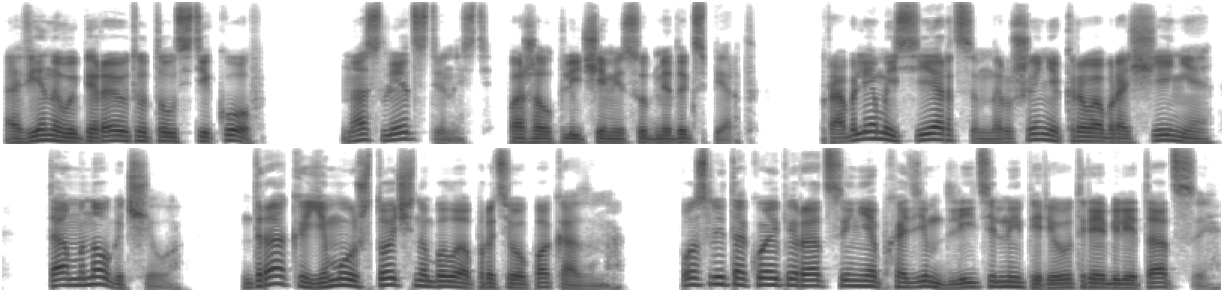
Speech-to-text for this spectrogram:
А вены выпирают у толстяков. Наследственность, пожал плечами судмедэксперт. Проблемы с сердцем, нарушение кровообращения. Там много чего. Драка ему уж точно была противопоказана. После такой операции необходим длительный период реабилитации.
